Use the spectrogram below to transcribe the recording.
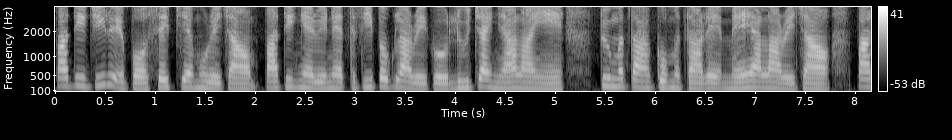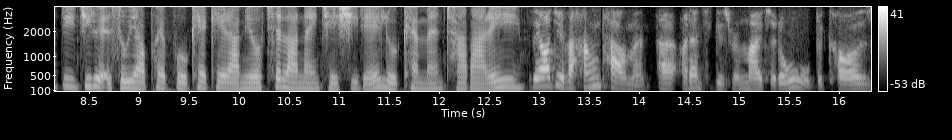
ပါတီကြီးတွေအပေါ်စိတ်ပြည့်မှုတွေကြောင့်ပါတီငယ်တွေနဲ့တတိပုဂ္ဂလတွေကိုလူကြိုက်များလာရင်သူမသားကိုမသားတဲ့မဲရလာတွေကြောင့်ပါတီကြီးတွေအစိုးရဖွဲ့ဖို့ခက်ခဲတာမျိုးဖြစ်လာနိုင်ခြေရှိတယ်လို့ခံမှန်းထားပါတယ်။ The idea of a hung parliament uh, I don't think is remote at all because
